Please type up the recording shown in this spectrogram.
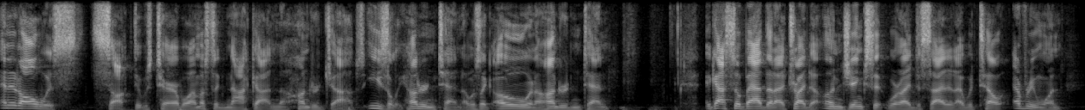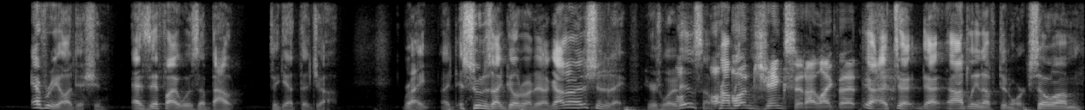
And it always sucked. It was terrible. I must have not gotten 100 jobs easily, 110. I was like, oh, and 110. It got so bad that I tried to unjinx it where I decided I would tell everyone every audition as if I was about to get the job. Right. As soon as I'd go to audition, I got an audition today. Here's what it is. I'm probably Unjinx it. I like that. yeah. It, uh, that oddly enough didn't work. So um,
